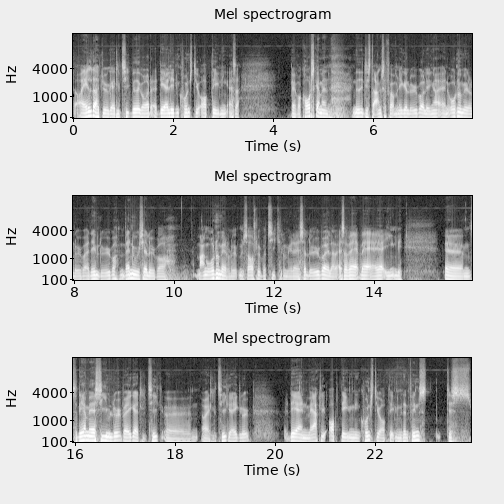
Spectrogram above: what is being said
og alle, der har dyrket atletik, ved godt, at det er lidt en kunstig opdeling. Altså, øh, hvor kort skal man ned i distance, før man ikke er løber længere? Er en 800 meter løber, er det en løber? Hvad nu, hvis jeg løber mange 800 meter løb, men så også løber 10 km? Er jeg så løber, eller altså, hvad, hvad er jeg egentlig? Øh, så det her med at sige, at løb er ikke atletik, øh, og atletik er ikke løb, det er en mærkelig opdeling, en kunstig opdeling, men den findes des,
